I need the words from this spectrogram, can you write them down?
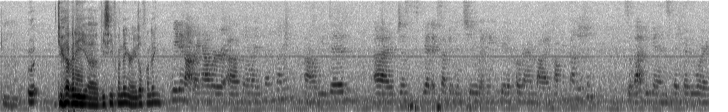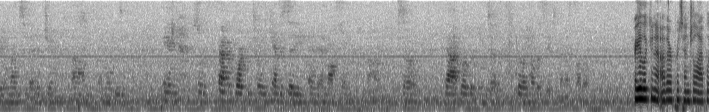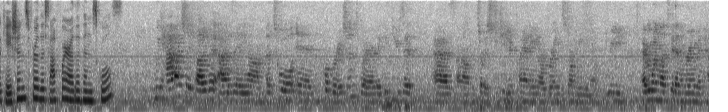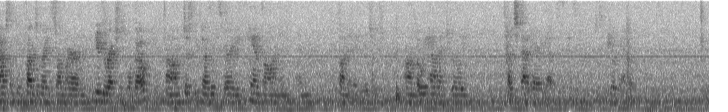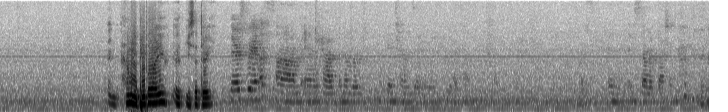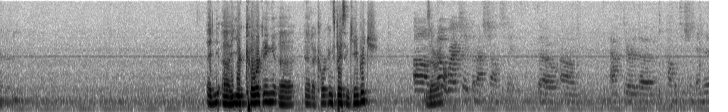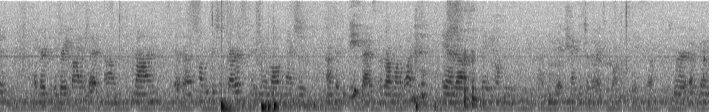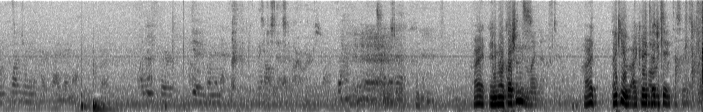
classroom. Uh, do you have any uh, VC funding or angel funding? We do not right now. We're uh, family and friend funding. Uh, we did uh, just get accepted into an incubator program by Kauffman Foundation. So that begins mid-February and runs to the end of June. Um, and we'll be in sort of back and forth between Kansas City and, and Boston. Um, so that we're looking to really help us get to the next level. Are you looking at other potential applications for the software other than schools? We have actually thought of it as a, um, a tool in corporations where they could use it as um, sort of strategic planning or brainstorming. You know, we everyone let's get in the room and have something fun to brainstorm where new directions will go. Um, just because it's very hands-on and, and fun and engaging. Um, but we haven't really touched that area yet because of just pure bandwidth. And how many people are you? Uh, you said three. There's three of us, um, and we have a number of interns at any given time. In, in startup fashion. And uh, you're co-working uh, at a co-working space in Cambridge? Um, Is that right? No, we're actually at the Mass Challenge space. So, um, after the competition ended, I heard through the grapevine that, um, Ron, that the competition started, could get involved, and actually contacted these guys, Abroad 101, and, uh, they helped me, uh, get connected to the performance space. So, we're uh, going one Marina Park drive right now, at least for June, when the next, when all the startups. So. All right, any more questions? We might have to. All right, thank you. I create to educate. what this is.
